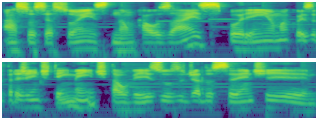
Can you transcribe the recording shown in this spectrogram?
associações não causais, porém é uma coisa para a gente ter em mente. Talvez o uso de adoçante,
